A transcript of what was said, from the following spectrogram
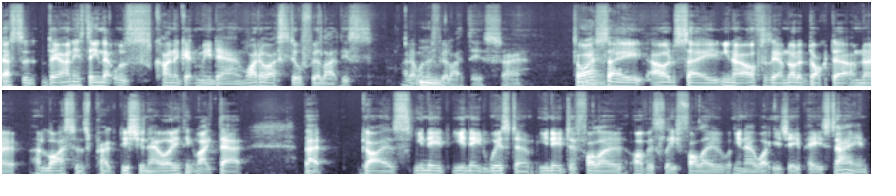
That's the, the only thing that was kind of getting me down. Why do I still feel like this? I don't want to Mm. feel like this. So, so I say, I would say, you know, obviously I'm not a doctor, I'm no a licensed practitioner or anything like that. But guys, you need you need wisdom. You need to follow, obviously, follow, you know, what your GP is saying.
